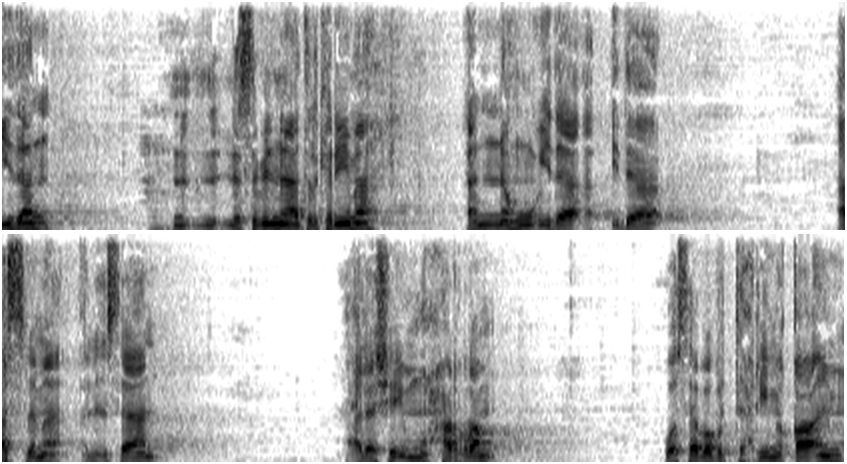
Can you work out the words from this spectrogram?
إذن نستفيد من الآية الكريمة أنه إذا إذا أسلم الإنسان على شيء محرم وسبب التحريم قائم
